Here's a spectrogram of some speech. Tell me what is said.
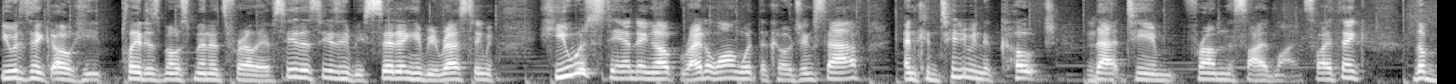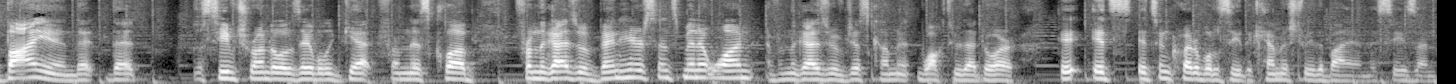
you would think, oh, he played his most minutes for LAFC this season. He'd be sitting, he'd be resting. He was standing up right along with the coaching staff and continuing to coach mm-hmm. that team from the sideline. So I think the buy-in that that Steve Cherundolo was able to get from this club, from the guys who have been here since minute one, and from the guys who have just come in, walked through that door, it, it's it's incredible to see the chemistry, the buy-in this season.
